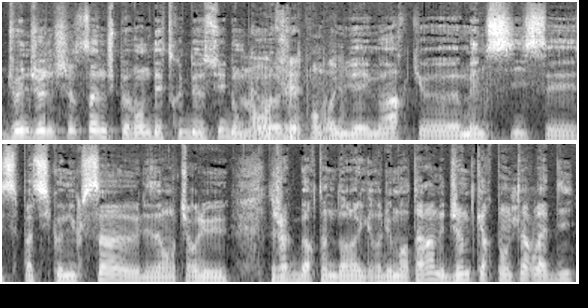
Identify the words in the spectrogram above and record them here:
Dwayne Johnson, je peux vendre des trucs dessus, donc euh, je vais prendre une vieille marque, euh, même si c'est c'est pas si connu que ça euh, les aventures du, de Jack Burton dans les griffes du mandarin, mais John Carpenter l'a dit.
